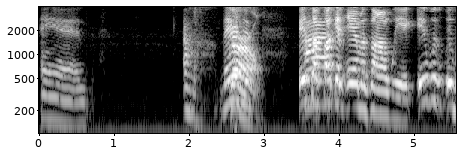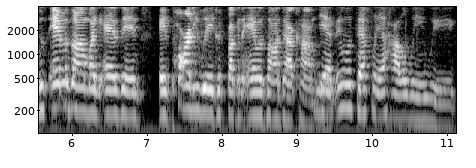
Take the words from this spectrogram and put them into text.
and oh, Girl. just It's I- a fucking Amazon wig. It was it was Amazon like as in a party wig or fucking Amazon.com wig. Yes, it was definitely a Halloween wig,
